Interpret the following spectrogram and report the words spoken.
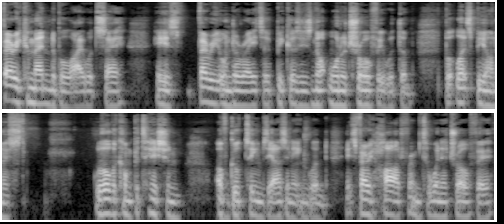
very commendable, I would say. He's very underrated because he's not won a trophy with them. But let's be honest, with all the competition of good teams he has in England, it's very hard for him to win a trophy,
